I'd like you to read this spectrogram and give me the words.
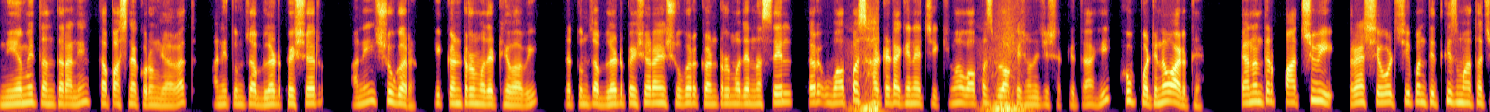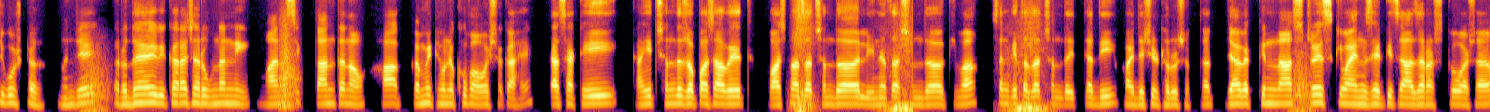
नियमित अंतराने तपासण्या करून घ्याव्यात. आणि तुमचा ब्लड प्रेशर आणि शुगर ही कंट्रोलमध्ये ठेवावी. जर तुमचा ब्लड प्रेशर आणि शुगर कंट्रोलमध्ये नसेल तर वापस हार्ट अटॅक येण्याची किंवा वापस ब्लॉकेज होण्याची शक्यता ही खूप पटीनं वाढते. त्यानंतर पाचवी सगळ्यात शेवटची पण तितकीच महत्वाची गोष्ट म्हणजे हृदय विकाराच्या रुग्णांनी मानसिक ताणतणाव हा कमी ठेवणे खूप आवश्यक आहे. त्यासाठी काही छंद जोपासावेत वाचनाचा छंद लिहिण्याचा छंद किंवा संगीताचा छंद इत्यादी फायदेशीर ठरू शकतात. ज्या व्यक्तींना स्ट्रेस किंवा अँझायटीचा आजार असतो अशा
